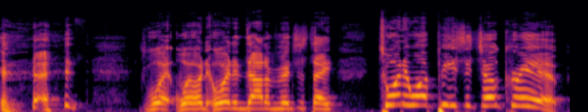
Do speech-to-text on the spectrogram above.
what, what, what did Donovan Mitchell say? 21 piece at your crib.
